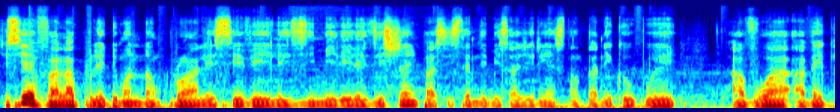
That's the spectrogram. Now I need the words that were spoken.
Ceci est valable pour les demandes d'emploi, les CV, les emails et les échanges par système de messagerie instantanée que vous pouvez avoir avec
